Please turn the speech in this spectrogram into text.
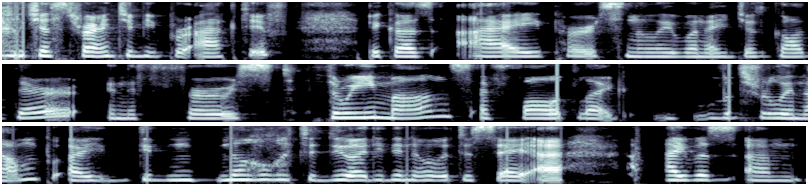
just trying to be proactive because i personally when i just got there in the first three months i felt like literally numb. I didn't know what to do. I didn't know what to say. I, I was um,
